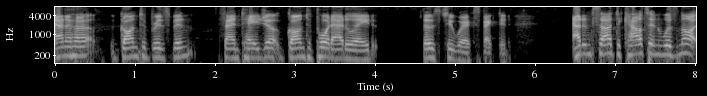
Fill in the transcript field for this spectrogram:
Daniher gone to Brisbane. Fantasia gone to Port Adelaide. Those two were expected. Adam Saad to Carlton was not.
